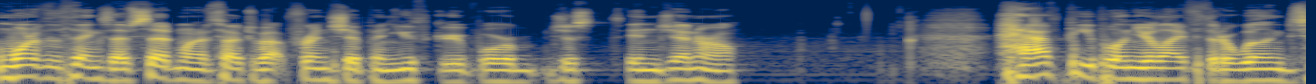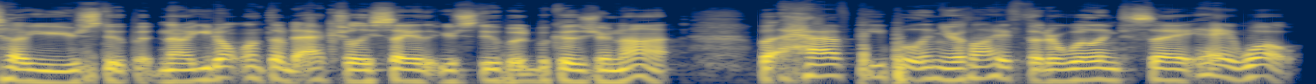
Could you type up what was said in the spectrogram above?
one of the things I've said when I've talked about friendship and youth group or just in general have people in your life that are willing to tell you you're stupid. Now, you don't want them to actually say that you're stupid because you're not, but have people in your life that are willing to say, hey, whoa,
